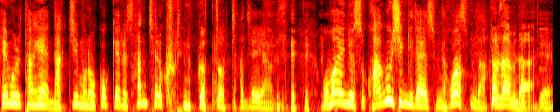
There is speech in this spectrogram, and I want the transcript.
해물탕에 낙지, 문어, 꽃게를 산채로 끓이는 것도 자제해야 합니다. 오마이뉴스 과구신 기자였습니다. 고맙습니다. 감사합니다. 예.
